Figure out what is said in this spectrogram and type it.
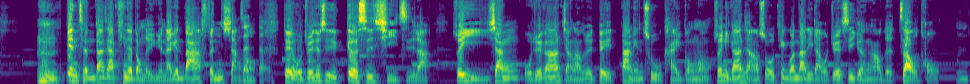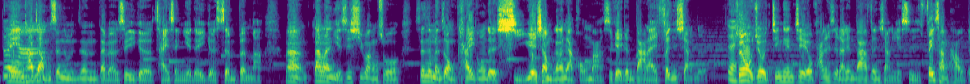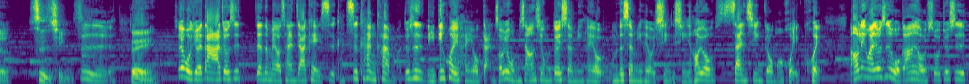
变成大家听得懂的语言来跟大家分享。真的，对我觉得就是各司其职啦。所以，像我觉得刚刚讲到，所以对大年初五开工哦，所以你刚刚讲到说天官大帝来，我觉得是一个很好的兆头，嗯，对，因为他在我们圣人门镇代表的是一个财神爷的一个身份嘛。那当然也是希望说圣人门这种开工的喜悦，像我们刚刚讲红马是可以跟大家来分享的，对。所以我觉得我今天借由帕克斯来跟大家分享，也是非常好的事情，是，对。所以我觉得大家就是真的没有参加，可以试看试看看嘛。就是你一定会很有感受，因为我们相信我们对神明很有我们的神明很有信心，然后又三信给我们回馈。然后另外就是我刚刚有说，就是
